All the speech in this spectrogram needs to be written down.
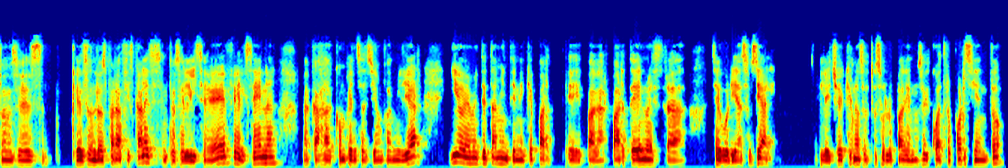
Entonces, ¿qué son los parafiscales? Entonces, el ICBF, el SENA, la Caja de Compensación Familiar y obviamente también tienen que eh, pagar parte de nuestra seguridad social. El hecho de que nosotros solo paguemos el 4%,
